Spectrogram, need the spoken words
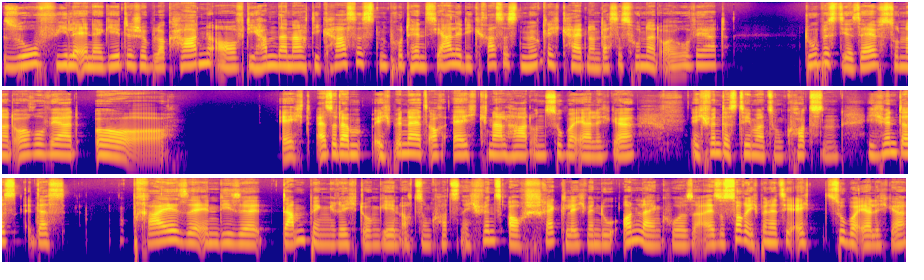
so viele energetische Blockaden auf, die haben danach die krassesten Potenziale, die krassesten Möglichkeiten und das ist 100 Euro wert? Du bist dir selbst 100 Euro wert? Oh, echt. Also da, ich bin da jetzt auch echt knallhart und super ehrlich, gell? Ich finde das Thema zum Kotzen. Ich finde, dass, dass Preise in diese Dumping-Richtung gehen auch zum Kotzen. Ich finde es auch schrecklich, wenn du Online-Kurse, also sorry, ich bin jetzt hier echt super ehrlich, gell?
